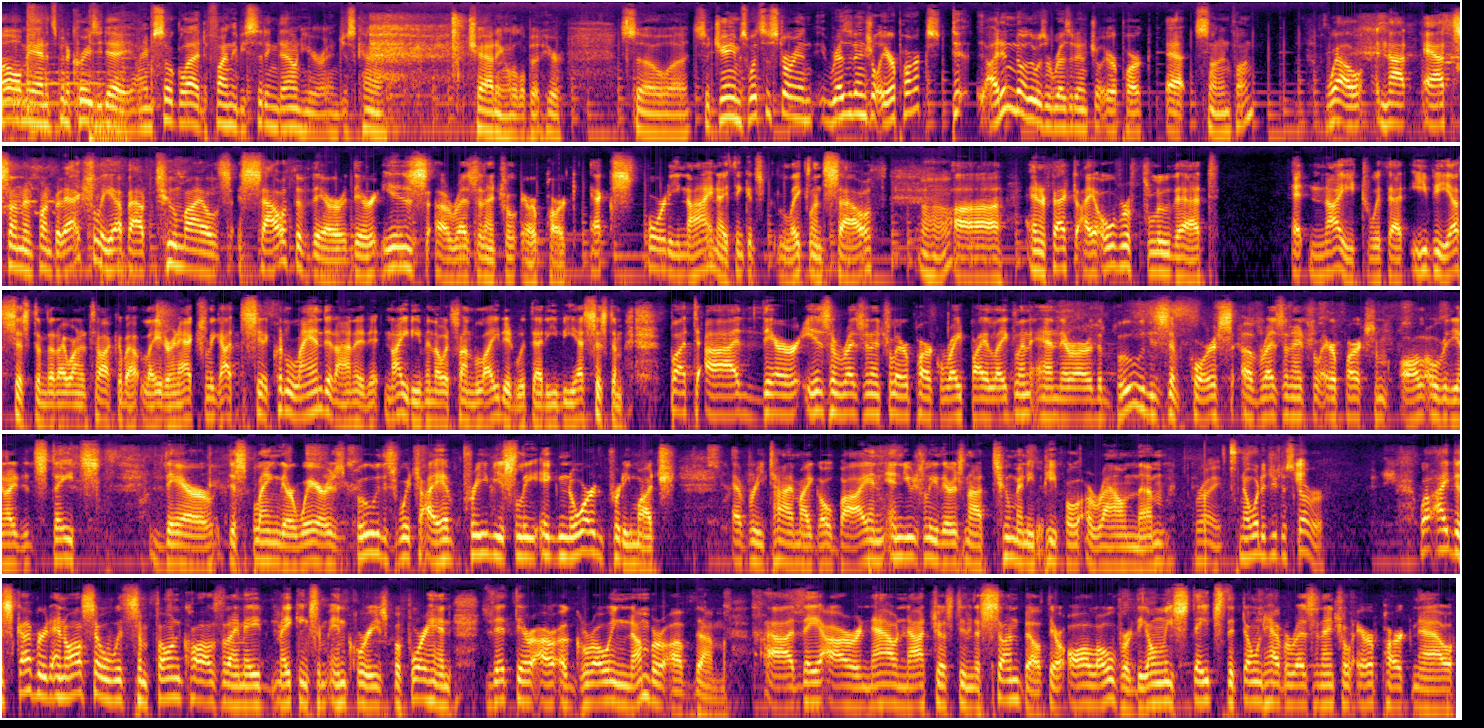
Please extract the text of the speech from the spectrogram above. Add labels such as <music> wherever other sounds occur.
Oh man, it's been a crazy day. I'm so glad to finally be sitting down here and just kind of chatting a little bit here. So, uh, so James, what's the story on residential air parks? I didn't know there was a residential air park at Sun and Fun. Well, not at Sun and Fun, but actually about two miles south of there, there is a residential air park, X49. I think it's Lakeland South. Uh-huh. Uh, and in fact, I overflew that at night with that EVS system that I want to talk about later, and actually got to see. I could have landed on it at night, even though it's unlighted with that EVS system. But uh, there is a residential air park right by Lakeland, and there are the booths, of course, of residential air parks from all over the United States. There displaying their wares, booths which I have previously ignored pretty much every time I go by, and, and usually there's not too many people around them. Right. Now, what did you discover? Well, I discovered, and also with some phone calls that I made, making some inquiries beforehand, that there are a growing number of them. Uh, they are now not just in the Sun Belt; they're all over. The only states that don't have a residential air park now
